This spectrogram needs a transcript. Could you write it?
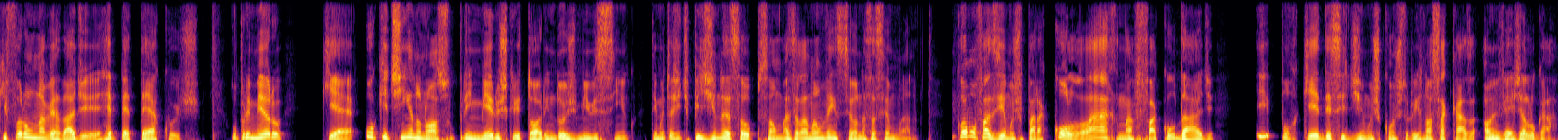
que foram, na verdade, repetecos. O primeiro que é o que tinha no nosso primeiro escritório em 2005. Tem muita gente pedindo essa opção, mas ela não venceu nessa semana. Como fazíamos para colar na faculdade e por que decidimos construir nossa casa ao invés de alugar?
